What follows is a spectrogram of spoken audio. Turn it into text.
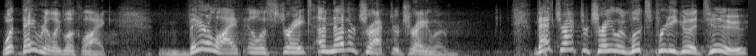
what they really look like. Their life illustrates another tractor trailer. That tractor trailer looks pretty good too,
